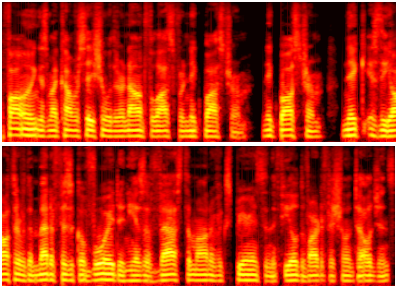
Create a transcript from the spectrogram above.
The following is my conversation with renowned philosopher Nick Bostrom. Nick Bostrom. Nick is the author of The Metaphysical Void, and he has a vast amount of experience in the field of artificial intelligence.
